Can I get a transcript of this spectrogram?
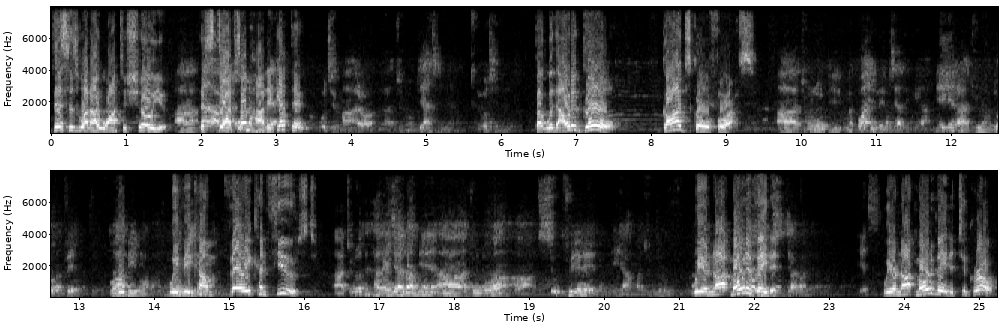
This is what I want to show you the steps on how to get there. But without a goal, God's goal for us. We, we become very confused. We are not motivated. Yes. We are not motivated to grow.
